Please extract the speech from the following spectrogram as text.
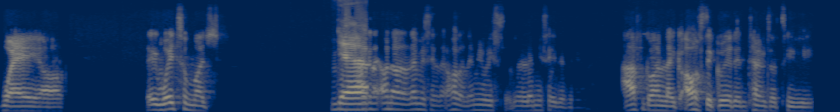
way off, like, way too much. Yeah, can oh no, no, let me say that. Hold on, let me let me say this. I've gone like off the grid in terms of TV.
